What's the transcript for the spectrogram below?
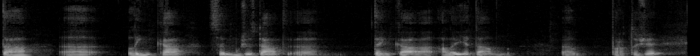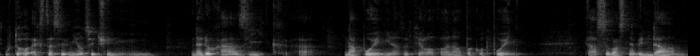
ta linka se může zdát tenká, ale je tam protože u toho excesivního cvičení nedochází k napojení na to tělo, ale naopak odpojení. Já se vlastně vyndám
